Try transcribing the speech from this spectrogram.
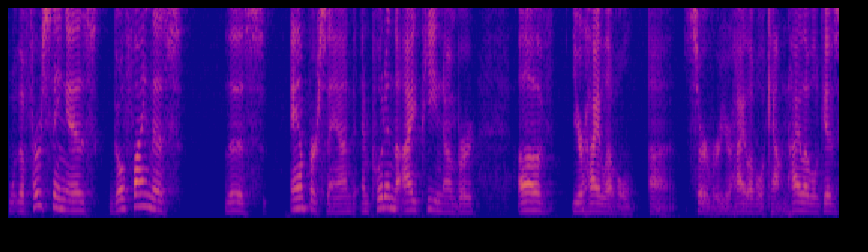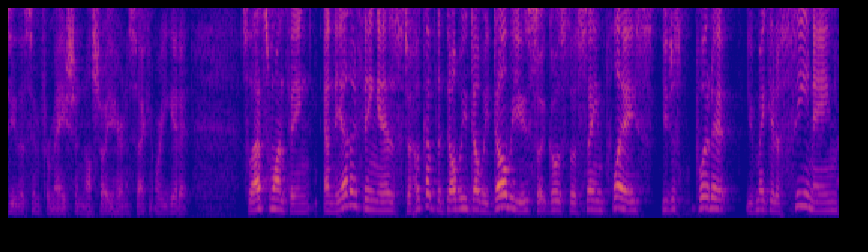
The first thing is go find this this ampersand and put in the IP number of your HighLevel uh, server, your HighLevel account. And HighLevel gives you this information. I'll show you here in a second where you get it. So that's one thing. And the other thing is to hook up the www so it goes to the same place, you just put it, you make it a CNAME,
